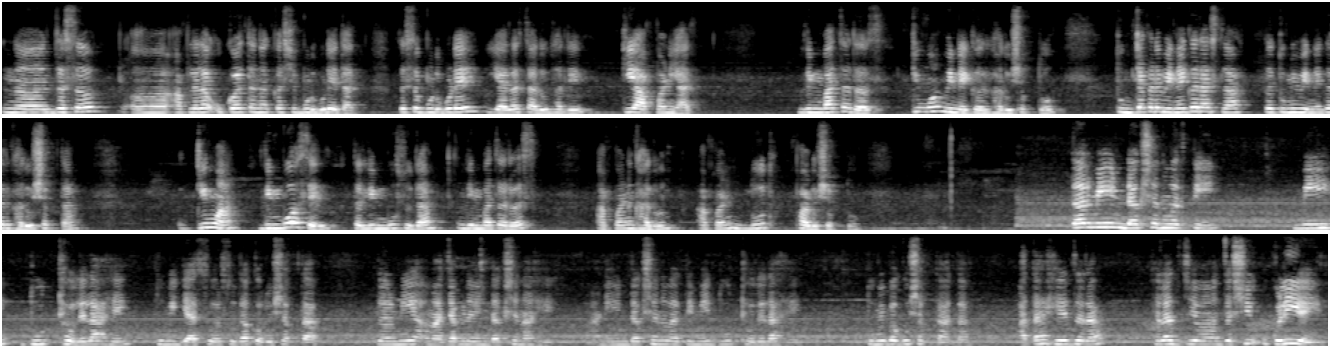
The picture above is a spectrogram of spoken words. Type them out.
न जसं आपल्याला उकळताना कसे बुडबुड येतात तसं बुडबुडे यायला चालू झाले की आपण यात लिंबाचा रस किंवा विनेगर घालू शकतो. तुमच्याकडे विनेगर असला तर तुम्ही विनेगर घालू शकता. किंवा लिंबू असेल तर लिंबूसुद्धा लिंबाचा रस आपण घालून आपण दूध फाडू शकतो. तर मी इंडक्शनवरती मी दूध ठेवलेलं आहे. तुम्ही गॅसवरसुद्धा करू शकता. तर मी माझ्याकडे इंडक्शन आहे. आणि इंडक्शनवरती मी दूध ठेवलेलं आहे. तुम्ही बघू शकता आता. आता हे जरा ह्याला जेव्हा जशी उकळी येईल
